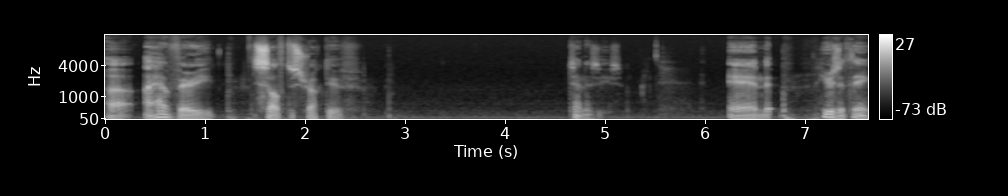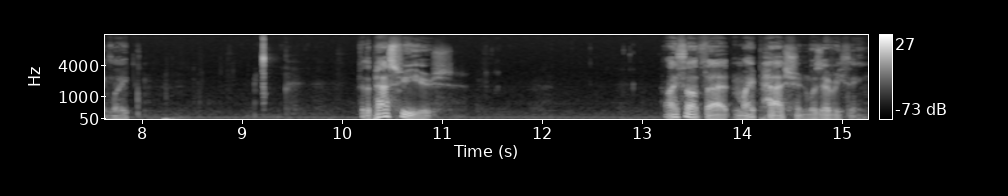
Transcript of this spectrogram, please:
Uh, I have very self-destructive tendencies. And here's the thing like, for the past few years, I thought that my passion was everything.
